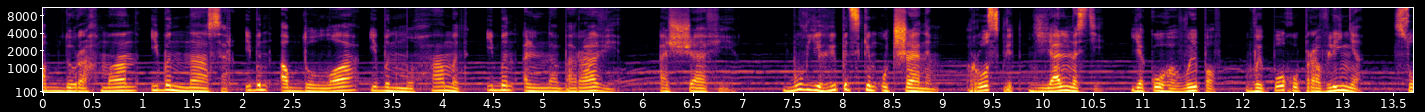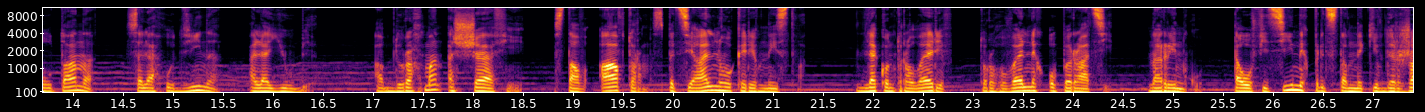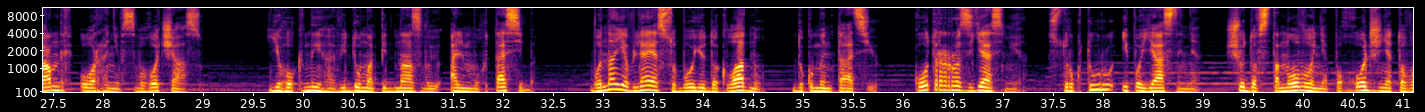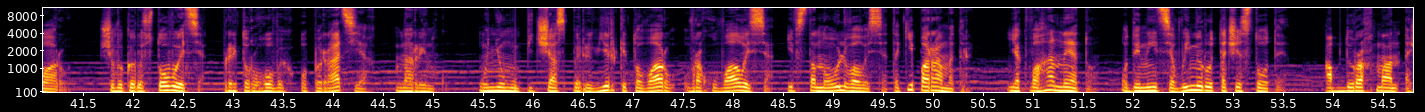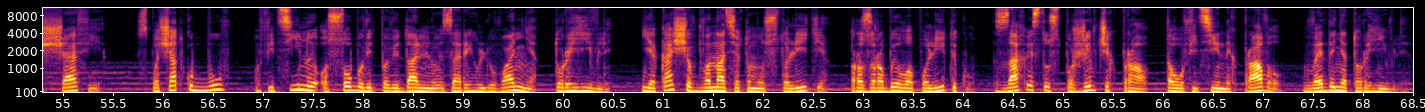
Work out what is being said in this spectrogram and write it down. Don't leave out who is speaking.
Speaker 1: Абдурахман ібн Насер ібн Абдулла ібн Мухаммед ібн Аль-Набараві Ащафії був єгипетським ученим, розквіт діяльності якого випав в епоху правління султана Саляхуддіна Аляюбі. Абдурахман Ащафії став автором спеціального керівництва для контролерів торговельних операцій на ринку та офіційних представників державних органів свого часу. Його книга, відома під назвою Аль-Мухтасіб, вона являє собою докладну документацію, котра роз'яснює структуру і пояснення щодо встановлення походження товару, що використовується при торгових операціях на ринку. У ньому під час перевірки товару врахувалися і встановлювалися такі параметри, як вага нето, одиниця виміру та чистоти. Абдурахман Ащафі спочатку був офіційною особою відповідальною за регулювання торгівлі, яка ще в 12 столітті розробила політику захисту споживчих прав та офіційних правил ведення торгівлі.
